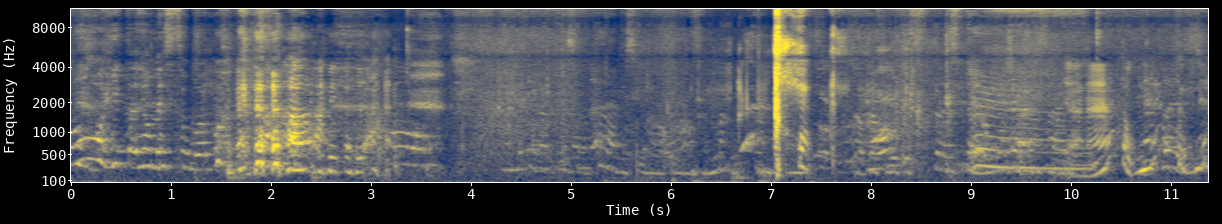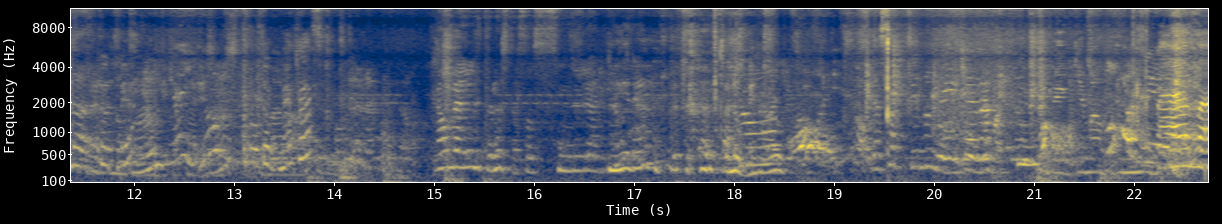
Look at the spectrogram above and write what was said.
Åh, hittade jag med såg? Dogmatas? Ja, hon var lite nästan som snurrar. Nej, det är lite. Jag satt ju någon gång och frågade hur bygger man en modell?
